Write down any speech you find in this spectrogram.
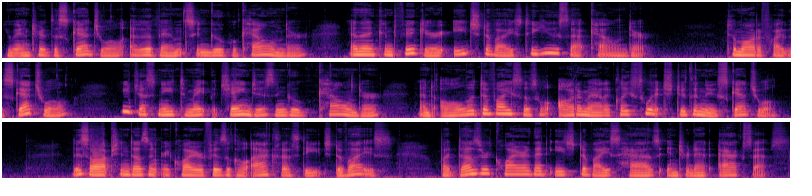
You enter the schedule as events in Google Calendar and then configure each device to use that calendar. To modify the schedule, you just need to make the changes in Google Calendar and all the devices will automatically switch to the new schedule. This option doesn't require physical access to each device, but does require that each device has internet access.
